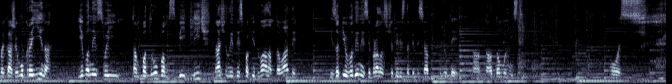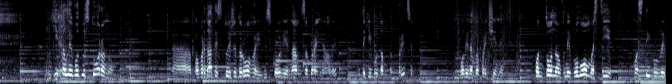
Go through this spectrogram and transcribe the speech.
Ми кажемо, Україна. І вони в свої там по трубам свій кліч почали десь по підвалам давати. І за півгодини зібралось 450 людей на, на одному місці. Ось. Їхали в одну сторону. Е, Повертатись тою же дорогою військові нам забороняли. Ну, такий був там, там принцип. Були на то причини. Понтонів не було, мості, мости були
